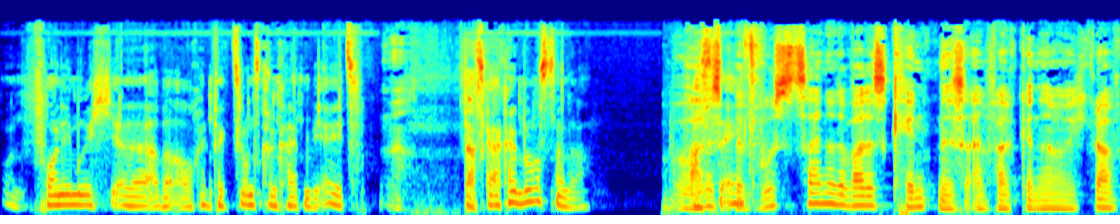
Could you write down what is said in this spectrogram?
Und vornehmlich äh, aber auch Infektionskrankheiten wie AIDS. Da ist gar kein Bewusstsein da. War Was das? Bewusstsein oder war das Kenntnis einfach genau? Ich glaube,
